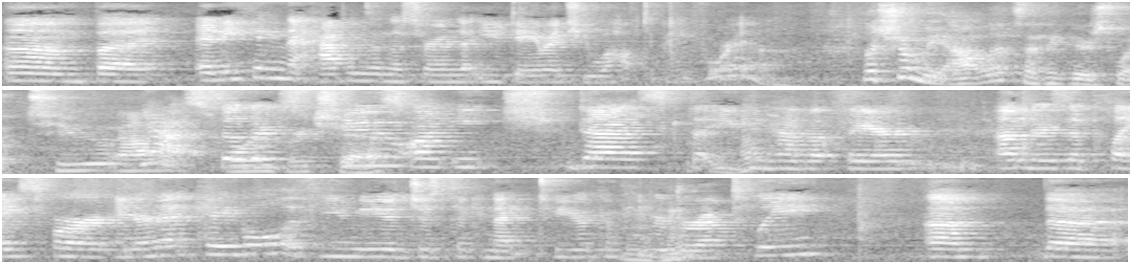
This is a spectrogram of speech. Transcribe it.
Um, but anything that happens in this room that you damage, you will have to pay for it. Yeah. Let's show them the outlets. I think there's what two outlets Yeah, so there's each two desk. on each desk that you can have up there. Um, there's a place for internet cable if you needed just to connect to your computer Mhm. directly. Um, the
